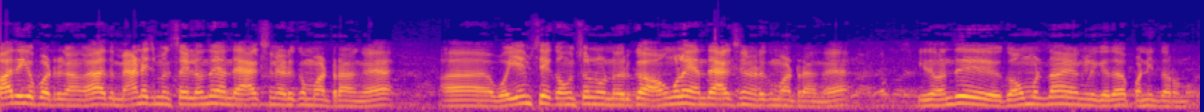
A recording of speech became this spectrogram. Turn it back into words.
பாதிக்கப்பட்டிருக்காங்க அது மேனேஜ்மெண்ட் சைட்லேருந்து அந்த ஆக்ஷன் எடுக்க மாட்டாங்க ஒய்எம்சிஏ கவுன்சில்னு ஒன்று இருக்குது அவங்களும் எந்த ஆக்ஷன் எடுக்க மாட்டாங்க இதை வந்து கவர்மெண்ட் தான் எங்களுக்கு எதாவது பண்ணி தரணும்.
